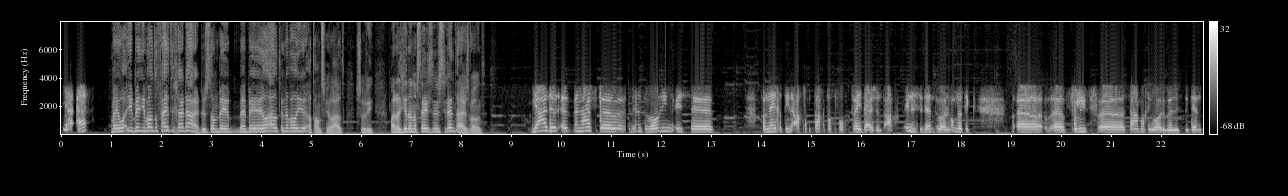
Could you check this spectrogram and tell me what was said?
Ja, hè? Maar je, je, bent, je woont al 50 jaar daar, dus dan ben je, ben je heel oud en dan woon je... Althans, heel oud, sorry. Maar dat je dan nog steeds in een studentenhuis woont. Ja, de, eh, mijn laatste studentenwoning is eh, van 1988 tot 2008 in een studentenwoning. Omdat ik eh, verliefd samen ging wonen met een student.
